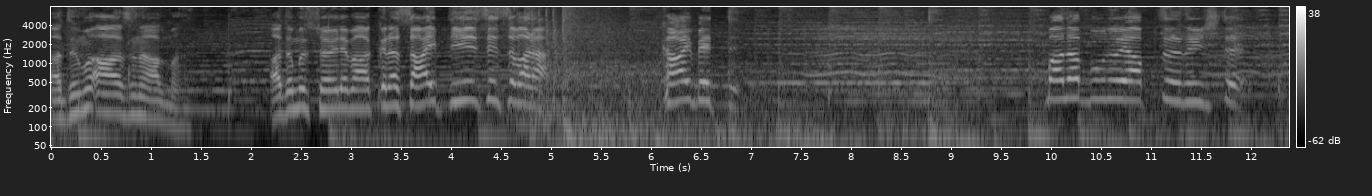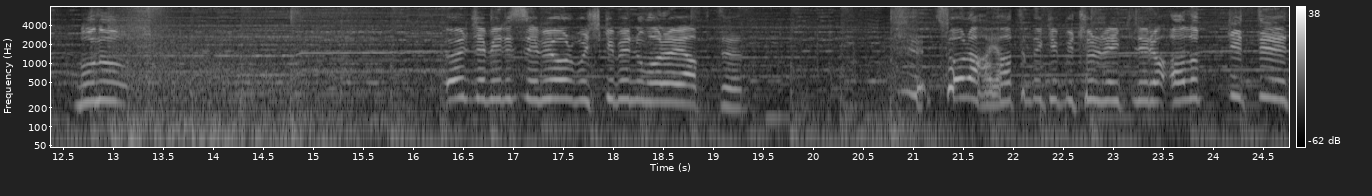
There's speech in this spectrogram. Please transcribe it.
Adımı ağzına alma. Adımı söyleme hakkına sahip değilsin Sıvara. Kaybettin. Bana bunu yaptın işte. Bunu. Önce beni seviyormuş gibi numara yaptın. Sonra hayatımdaki bütün renkleri alıp gittin.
